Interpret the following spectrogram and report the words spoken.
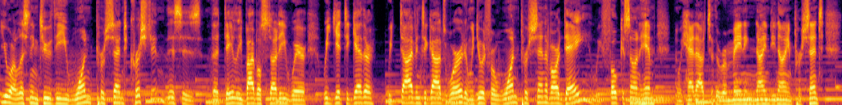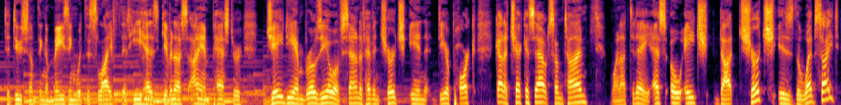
You are listening to the 1% Christian. This is the daily Bible study where we get together, we dive into God's Word, and we do it for 1% of our day. We focus on Him, and we head out to the remaining 99% to do something amazing with this life that He has given us. I am Pastor Jay D'Ambrosio of Sound of Heaven Church in Deer Park. Got to check us out sometime. Why not today? SOH.church is the website.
